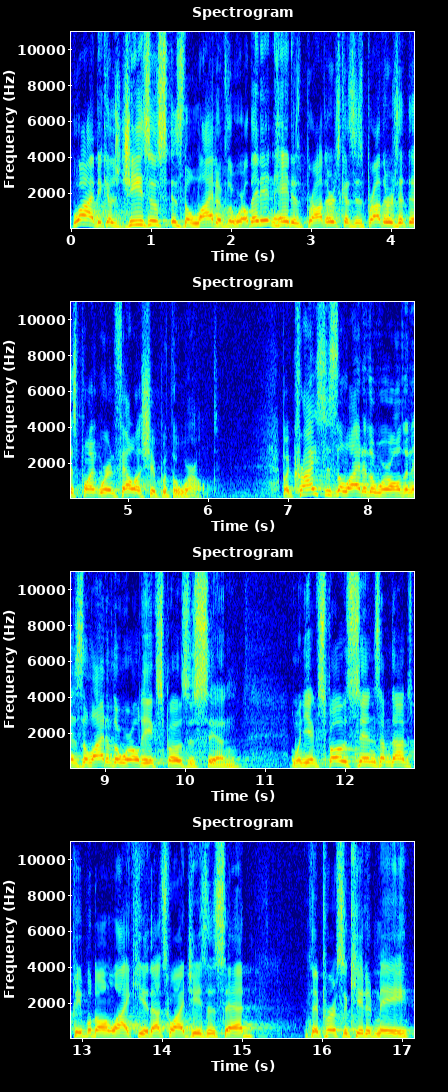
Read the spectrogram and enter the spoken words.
Why? Because Jesus is the light of the world. They didn't hate his brothers because his brothers at this point were in fellowship with the world. But Christ is the light of the world, and as the light of the world, he exposes sin. When you expose sin, sometimes people don't like you. That's why Jesus said, If they persecuted me,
